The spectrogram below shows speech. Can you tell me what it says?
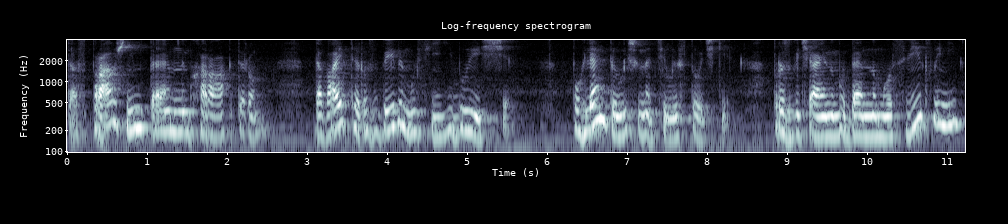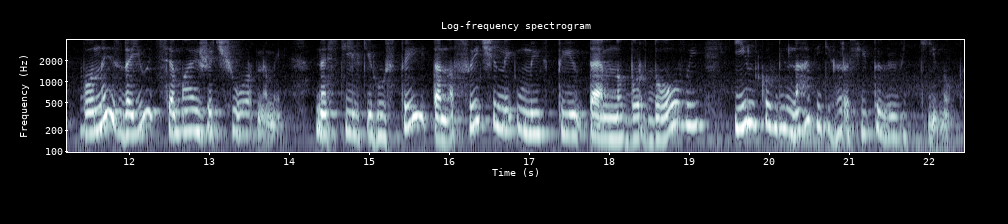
та справжнім темним характером. Давайте роздивимось її ближче. Погляньте лише на ці листочки. При звичайному денному освітленні вони здаються майже чорними, настільки густий та насичений у них темно-бордовий, інколи навіть графітовий відтінок.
